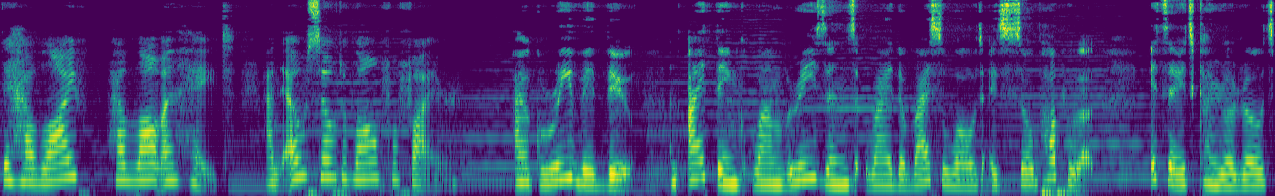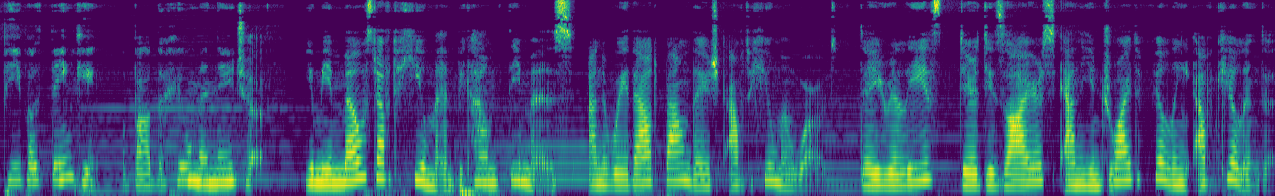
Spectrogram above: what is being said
They have life, have love and hate, and also the love for fire. I agree with you, and I think one of the reasons why the Westworld is so popular is it can reroute people thinking about the human nature. You mean most of the human become demons and without bondage of the human world. They release their desires and enjoy the feeling of killing them.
